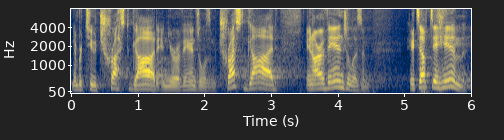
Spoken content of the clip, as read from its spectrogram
Number two, trust God in your evangelism. Trust God in our evangelism. It's up to Him.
